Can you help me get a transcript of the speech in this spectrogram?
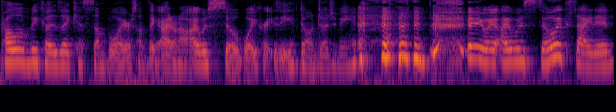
Probably because I kissed some boy or something. I don't know. I was so boy crazy. Don't judge me. anyway, I was so excited,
